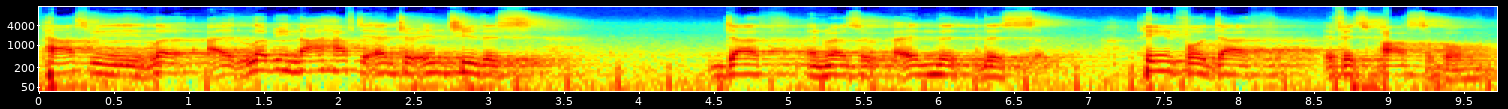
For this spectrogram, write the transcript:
pass me. Let, I, let me not have to enter into this death and in the, this painful death if it's possible.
